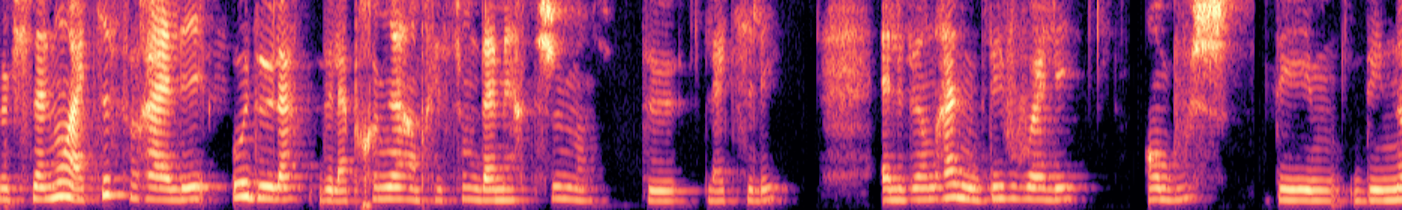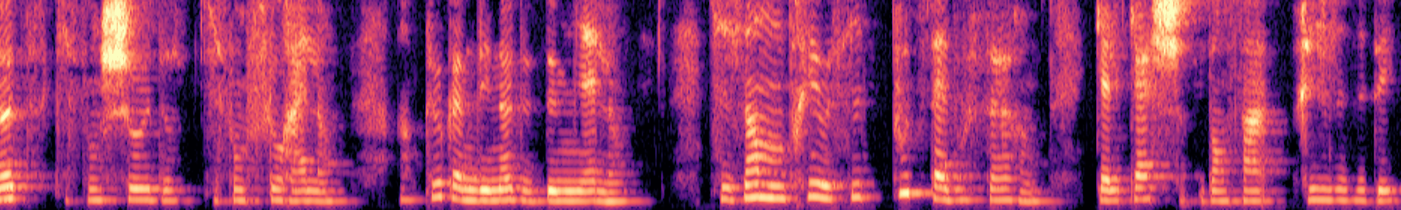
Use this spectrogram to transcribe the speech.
Donc finalement, à qui sera aller au-delà de la première impression d'amertume de l'Aquilée? Elle viendra nous dévoiler en bouche des, des, notes qui sont chaudes, qui sont florales, un peu comme des notes de miel, qui vient montrer aussi toute sa douceur qu'elle cache dans sa rigidité,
